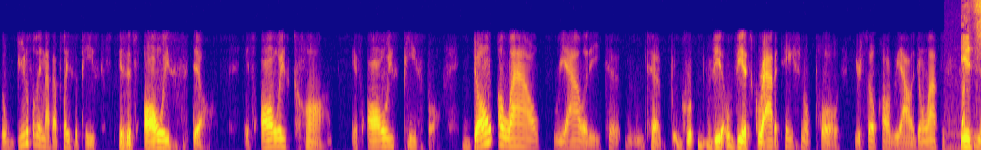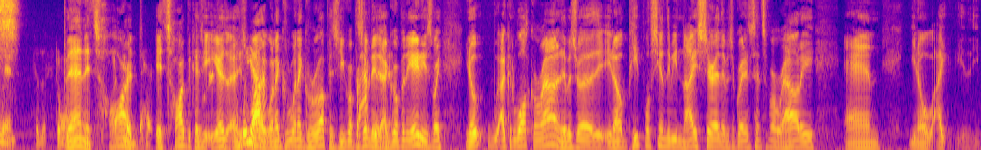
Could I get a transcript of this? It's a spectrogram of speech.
the beautiful thing about that place of peace is it's always still, it's always calm, it's always peaceful. Don't allow reality to to via, via its gravitational pull, your so-called reality. Don't allow it to suck It's- you the storm. Ben, it's hard. It's hard because you- here's, here's Well, why. yeah. Like when I grew when I grew up, as you grew up in the seventies, I grew up in the eighties. Like you know, I could walk around and it was uh, you know people seemed to be nicer. and There was a greater sense of morality, and you know, I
